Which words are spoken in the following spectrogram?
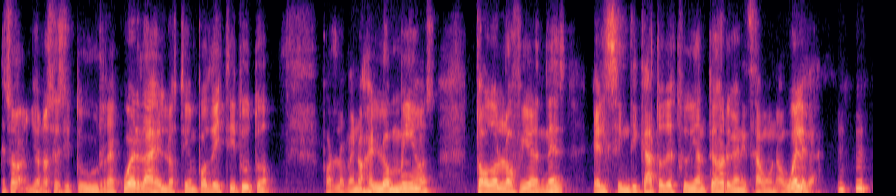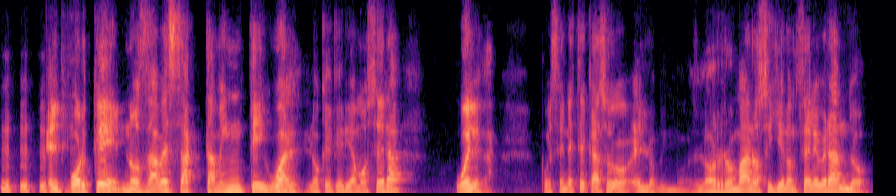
Eso yo no sé si tú recuerdas en los tiempos de instituto, por lo menos en los míos, todos los viernes el sindicato de estudiantes organizaba una huelga. El por qué nos daba exactamente igual. Lo que queríamos era huelga. Pues en este caso es lo mismo. Los romanos siguieron celebrando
